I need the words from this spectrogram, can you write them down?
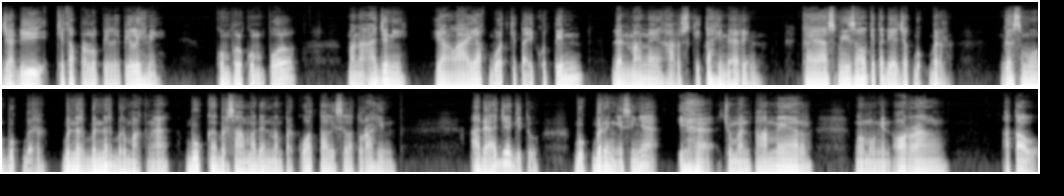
Jadi kita perlu pilih-pilih nih, kumpul-kumpul mana aja nih yang layak buat kita ikutin dan mana yang harus kita hindarin. Kayak semisal kita diajak bukber. Gak semua bukber bener-bener bermakna buka bersama dan memperkuat tali silaturahim. Ada aja gitu, bukber yang isinya ya cuman pamer, ngomongin orang, atau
